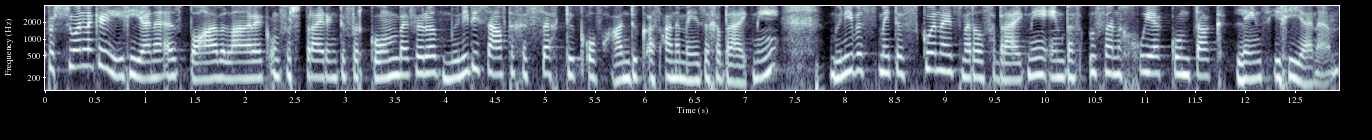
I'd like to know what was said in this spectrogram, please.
persoonlike higiëne is baie belangrik om verspreiding te voorkom. Byvoorbeeld moenie dieselfde gesigdoek of handdoek as ander mense gebruik nie. Moenie besmette skoonheidsmiddels gebruik nie en beoefen goeie kontak lens higiëne.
